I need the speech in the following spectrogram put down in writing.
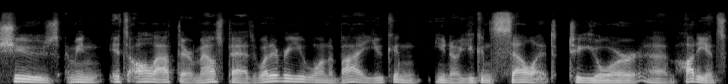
shoes i mean it's all out there mouse pads whatever you want to buy you can you know you can sell it to your um, audience.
